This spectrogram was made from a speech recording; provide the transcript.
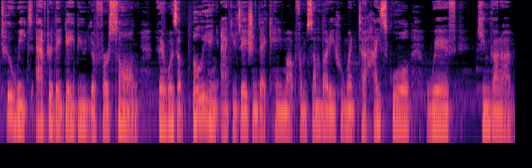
two weeks after they debuted their first song, there was a bullying accusation that came up from somebody who went to high school with Kim Garam.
